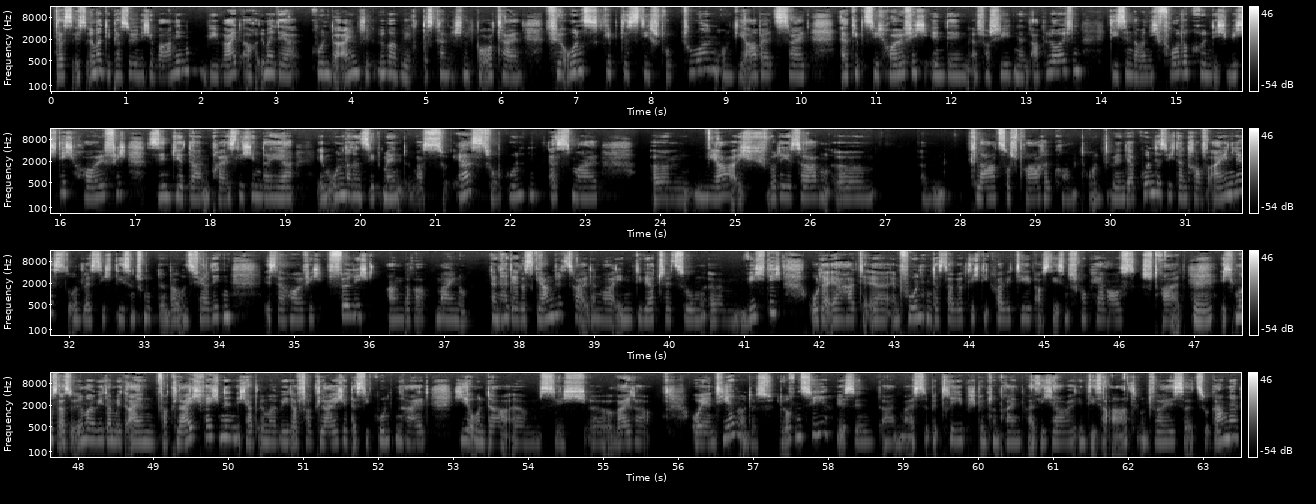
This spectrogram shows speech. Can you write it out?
das ist immer die persönliche Wahrnehmung, wie weit auch immer der Kunde Einblick, Überblick, das kann ich nicht beurteilen. Für uns gibt es die Strukturen und die Arbeitszeit ergibt sich häufig in den verschiedenen Abläufen. Die sind aber nicht vordergründig wichtig. Häufig sind wir dann preislich hinterher im unteren Segment, was zuerst zum Kunden erstmal, ähm, ja, ich würde jetzt sagen, ähm, ähm, klar zur Sprache kommt. Und wenn der Kunde sich dann darauf einlässt und lässt sich diesen Schmuck dann bei uns fertigen, ist er häufig völlig anderer Meinung dann hat er das gern bezahlt, dann war ihm die Wertschätzung ähm, wichtig oder er hat äh, empfunden, dass da wirklich die Qualität aus diesem Schmuck herausstrahlt. Mhm. Ich muss also immer wieder mit einem Vergleich rechnen. Ich habe immer wieder Vergleiche, dass die Kunden halt hier und da ähm, sich äh, weiter orientieren und das dürfen sie. Wir sind ein Meisterbetrieb. Ich bin schon 33 Jahre in dieser Art und Weise zugange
